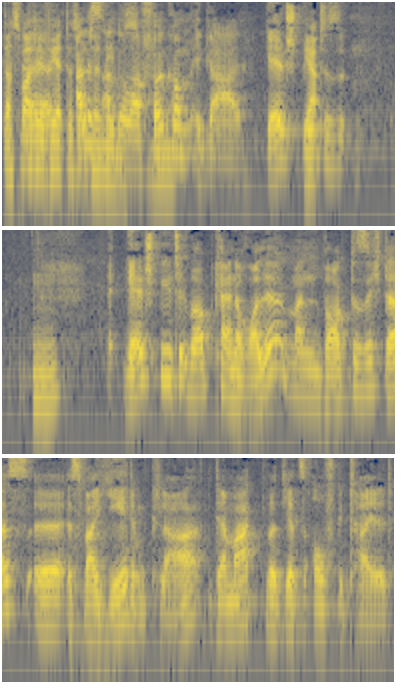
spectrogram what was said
das war der äh, Wert des alles Unternehmens. Alles andere war vollkommen mhm. egal. Geld spielte, ja. mhm. Geld spielte überhaupt keine Rolle. Man borgte sich das. Äh, es war jedem klar, der Markt wird jetzt aufgeteilt.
